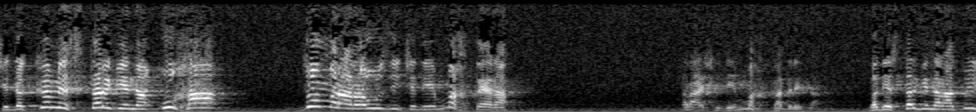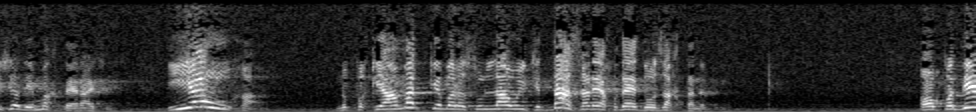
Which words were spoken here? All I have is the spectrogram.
چې د کومې سترګې نه اوښه دومره راوزی چه دی مخ ته را راشی دی مخ قدره ته به دی سترګی نه راتوی شی او دی مخ ته راشی یوخه نو په قیامت کې به رسول الله وی چې دا سړی خدای دوزخ ته نه پری او په دې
